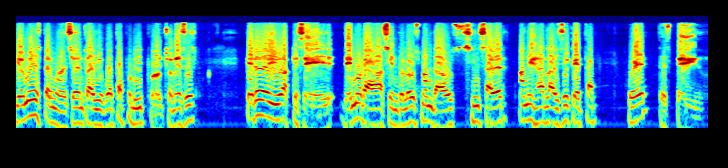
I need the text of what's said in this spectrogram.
Diomedes permaneció en Radio Guatapurí por ocho meses, pero debido a que se demoraba haciendo los mandados sin saber manejar la bicicleta, fue despedido.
